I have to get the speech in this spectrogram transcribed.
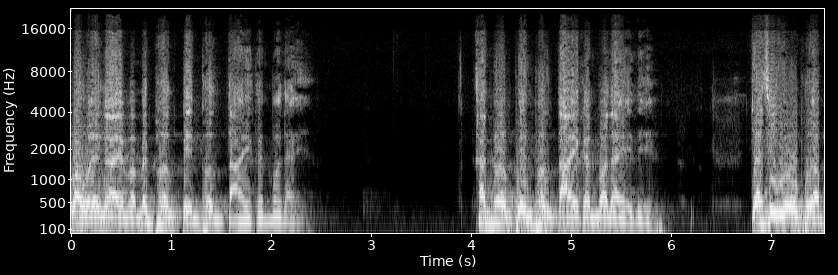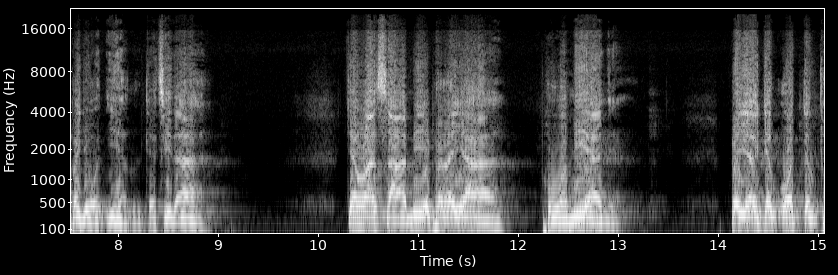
ว่าไว้ไงว่ามันเพิ่งเป็นเพิ่งตายกันบ่ได้คันเพิ่งเป็นเพิ่งตายกันบ่ได้นี่จะสิอยู่เพื่อประโยชน์เอียงจะสินะจะว่าสามีภรรยาผัวเมียเนี่ยเป็นอย่างจังอดจังท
